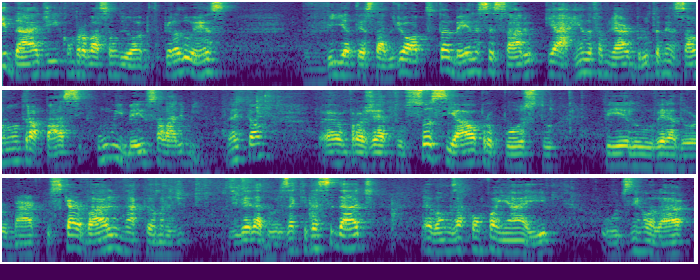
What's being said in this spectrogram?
idade e comprovação de óbito pela doença via atestado de óbito, também é necessário que a renda familiar bruta mensal não ultrapasse 1,5 salário mínimo. Né? Então, é um projeto social proposto pelo vereador Marcos Carvalho na Câmara de, Vereadores aqui da cidade. Né? Vamos acompanhar aí o desenrolar,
